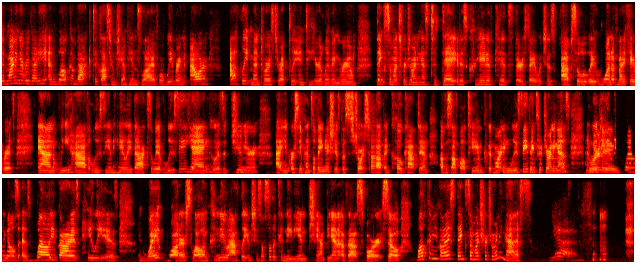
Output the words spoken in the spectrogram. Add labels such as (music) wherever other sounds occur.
Good morning, everybody, and welcome back to Classroom Champions Live, where we bring our athlete mentors directly into your living room. Thanks so much for joining us today. It is Creative Kids Thursday, which is absolutely one of my favorites. And we have Lucy and Haley back. So we have Lucy Yang, who is a junior at University of Pennsylvania. She is the shortstop and co-captain of the softball team. Good morning, Lucy. Thanks for joining us. And morning. we have Haley Daniels as well, you guys. Haley is a white water slalom canoe athlete, and she's also the Canadian champion of that sport. So welcome, you guys. Thanks so much for joining us. Yeah. (laughs)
